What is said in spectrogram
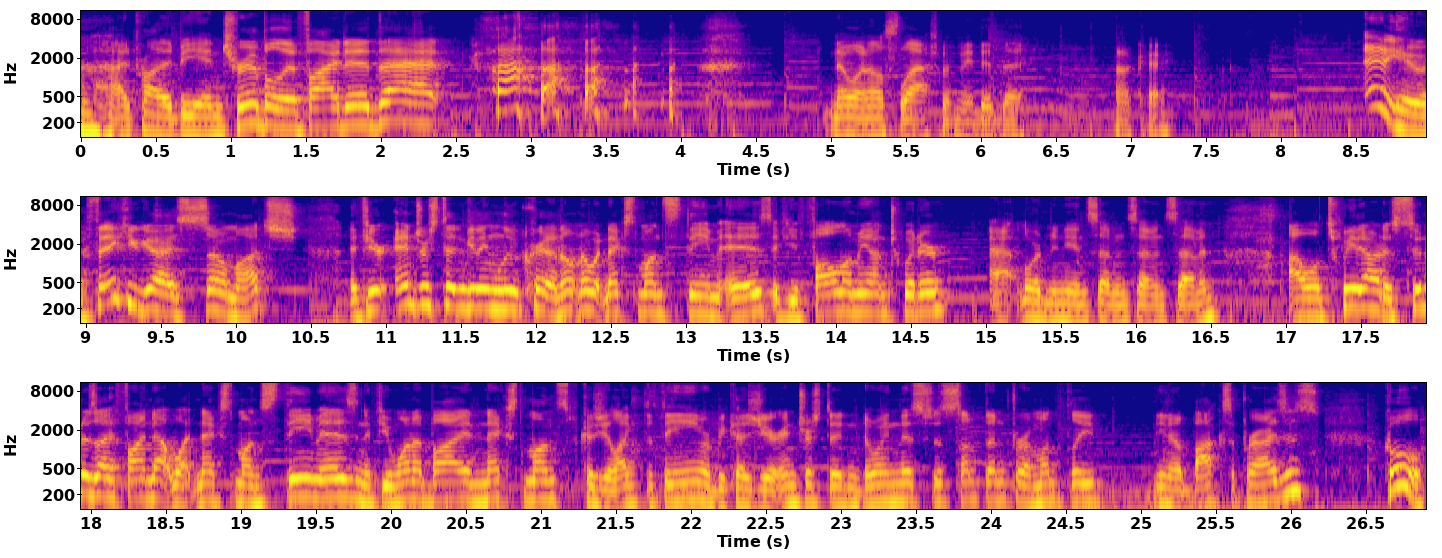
I'd probably be in trouble if I did that. no one else laughed with me, did they? Okay. Anywho, thank you guys so much. If you're interested in getting Loot Crate, I don't know what next month's theme is. If you follow me on Twitter, at LordMinion777, I will tweet out as soon as I find out what next month's theme is. And if you want to buy next month's because you like the theme or because you're interested in doing this as something for a monthly, you know, box of prizes, cool.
